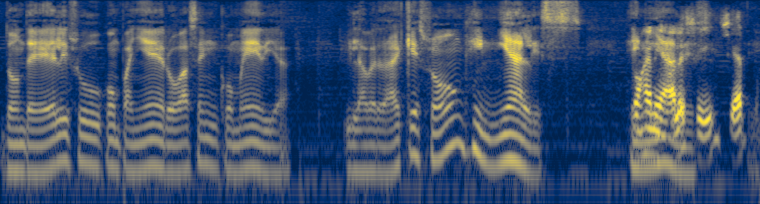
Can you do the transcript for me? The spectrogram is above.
donde él y su compañero hacen comedia y la verdad es que son geniales. Son geniales, sí, cierto.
